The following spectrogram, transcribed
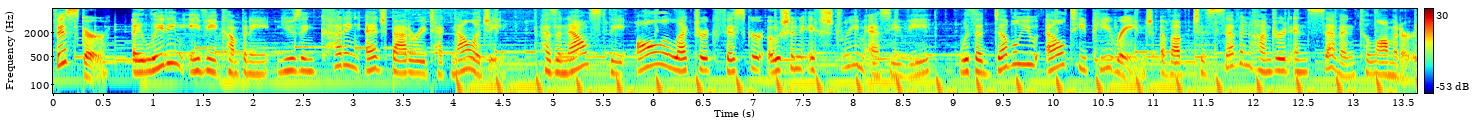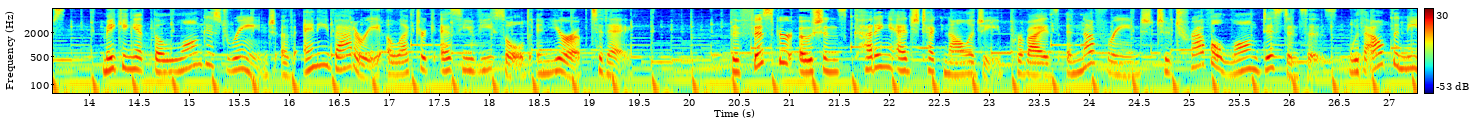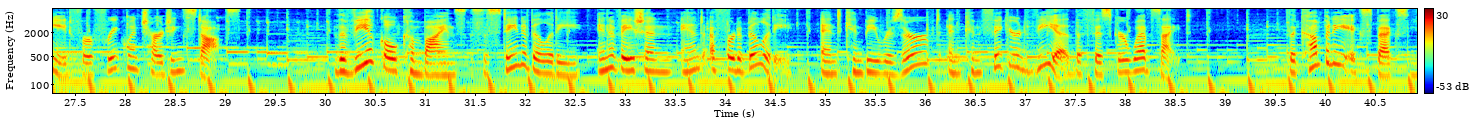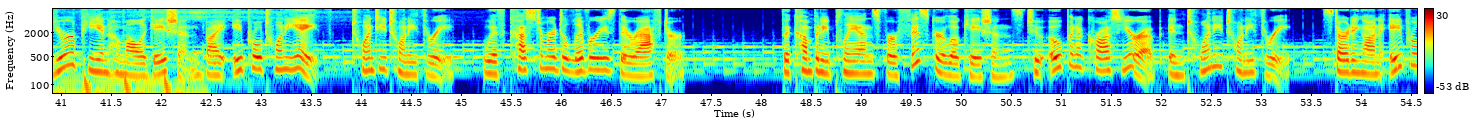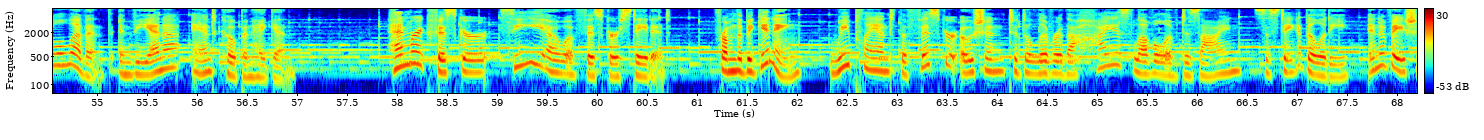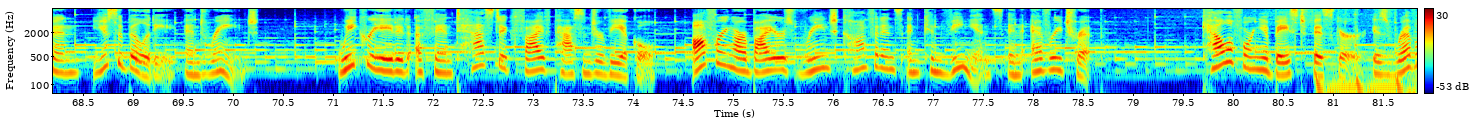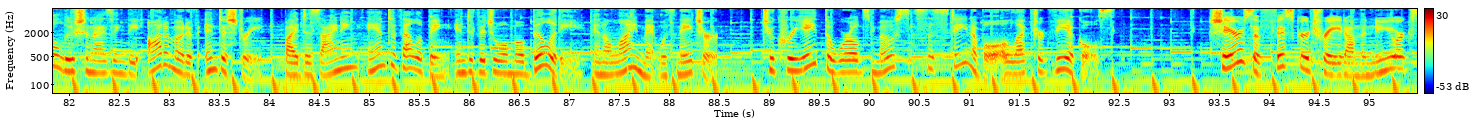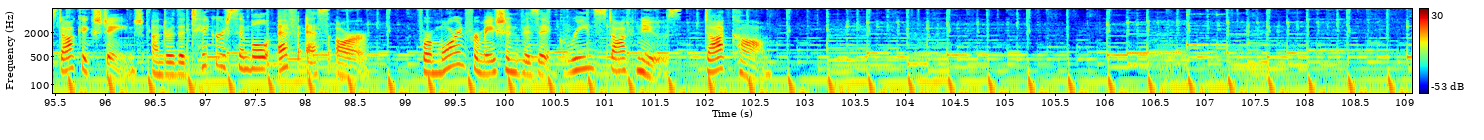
Fisker, a leading EV company using cutting edge battery technology, has announced the all electric Fisker Ocean Extreme SUV with a WLTP range of up to 707 kilometers, making it the longest range of any battery electric SUV sold in Europe today. The Fisker Ocean's cutting edge technology provides enough range to travel long distances without the need for frequent charging stops. The vehicle combines sustainability, innovation, and affordability and can be reserved and configured via the Fisker website. The company expects European homologation by April 28, 2023, with customer deliveries thereafter. The company plans for Fisker locations to open across Europe in 2023, starting on April 11th in Vienna and Copenhagen. Henrik Fisker, CEO of Fisker, stated From the beginning, we planned the Fisker Ocean to deliver the highest level of design, sustainability, innovation, usability, and range. We created a fantastic five passenger vehicle, offering our buyers range confidence and convenience in every trip. California based Fisker is revolutionizing the automotive industry by designing and developing individual mobility in alignment with nature to create the world's most sustainable electric vehicles. Shares of Fisker trade on the New York Stock Exchange under the ticker symbol FSR. For more information, visit greenstocknews.com.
